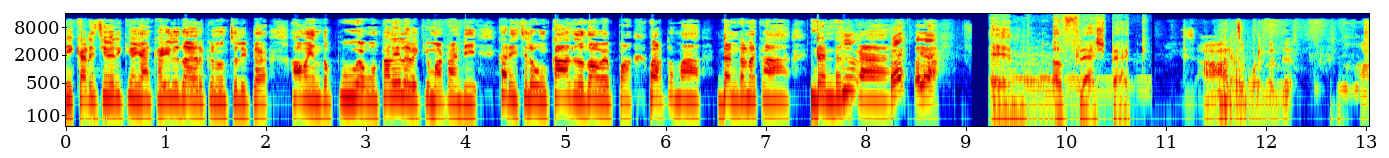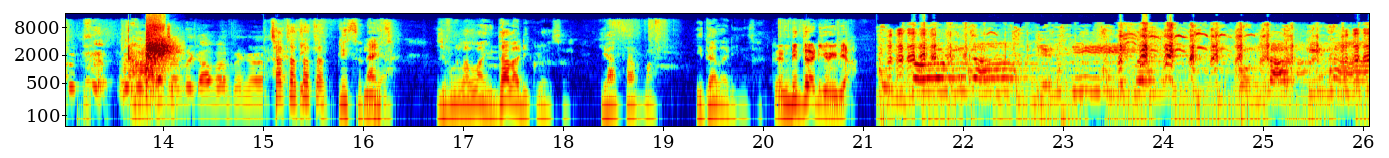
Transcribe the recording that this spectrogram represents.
நீ கடைசி வரைக்கும் என் கையில தான் இருக்கணும்னு சொல்லிட்ட. அவன் இந்த பூவை உன் தலையில வைக்க மாட்டான்டி. கடைசியில உன் காதுல தான் வைப்பான். வரட்டுமா? டண்டனக்கா டண்டனக்கா. End of flashback. ஆன்ஸ் போடுங்கிறது. Sir sir sir sir please please. இவங்களெல்லாம் இதால் அடிக்கூடாது சார். ஏன் சார்பா இதால் அடிங்க சார். ரெண்டு தான் அடிக்கிறீங்க உன்னோடுதான் என் ஜீவன் ஒன்றாக்கினான்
